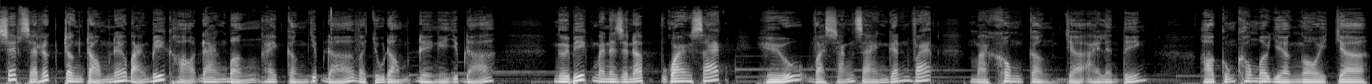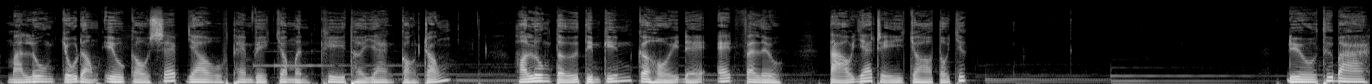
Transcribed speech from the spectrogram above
sếp sẽ rất trân trọng nếu bạn biết họ đang bận hay cần giúp đỡ và chủ động đề nghị giúp đỡ. Người biết managing up quan sát, hiểu và sẵn sàng gánh vác mà không cần chờ ai lên tiếng. Họ cũng không bao giờ ngồi chờ mà luôn chủ động yêu cầu sếp giao thêm việc cho mình khi thời gian còn trống. Họ luôn tự tìm kiếm cơ hội để add value, tạo giá trị cho tổ chức. Điều thứ ba,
